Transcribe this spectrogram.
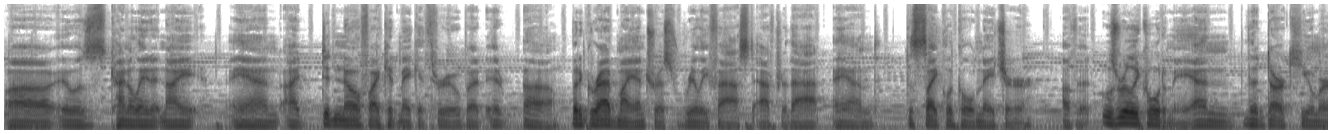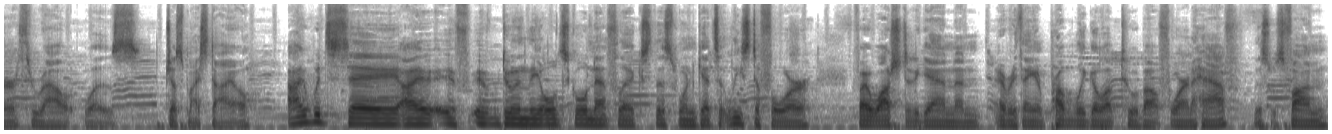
Uh, it was kind of late at night and I didn't know if I could make it through, but it uh, but it grabbed my interest really fast after that, and the cyclical nature of it was really cool to me, and the dark humor throughout was just my style. I would say I if, if doing the old school Netflix, this one gets at least a four. If I watched it again and everything, it'd probably go up to about four and a half. This was fun.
